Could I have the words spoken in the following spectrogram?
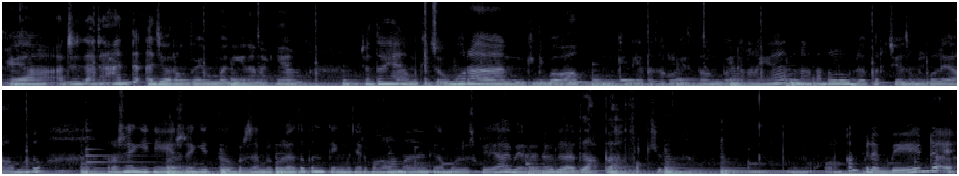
ya ada ada ada aja orang tuh yang membandingin anaknya yang contohnya mungkin seumuran mungkin di bawah aku mungkin di atas aku lagi setahun banyak anaknya tenang tante lo udah kerja sambil kuliah kamu tuh harusnya gini harusnya gitu kerja sambil kuliah tuh penting buat cari pengalaman nanti kamu lulus kuliah biar ada bla bla bla fuck you orang kan beda beda ya.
